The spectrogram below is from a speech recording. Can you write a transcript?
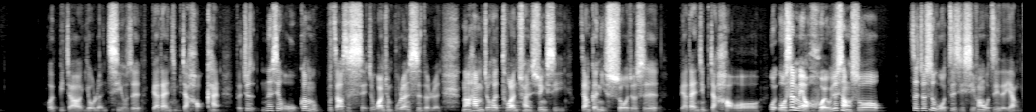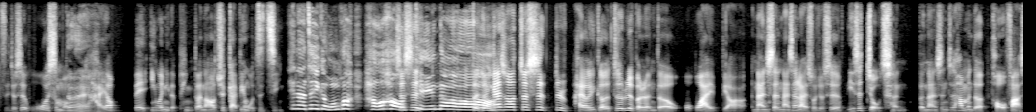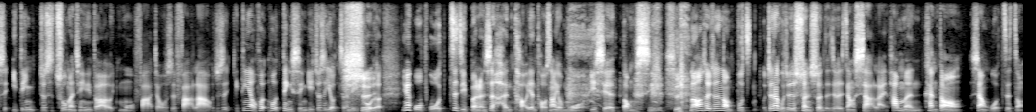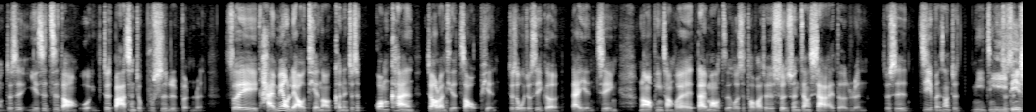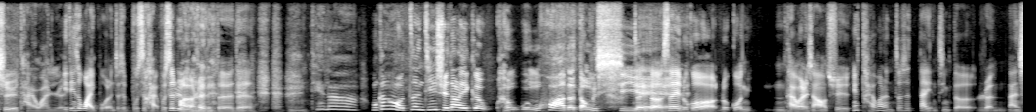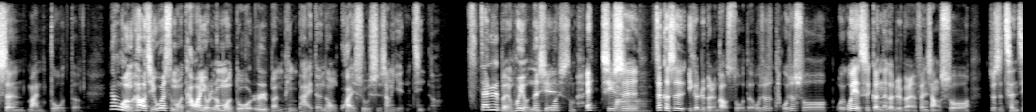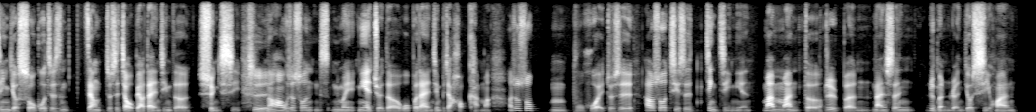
会比较有人气，或是不要戴眼镜比较好看的，就是那些我根本不知道是谁，就完全不认识的人，然后他们就会突然传讯息这样跟你说，就是不要戴眼镜比较好哦。我我是没有回，我就想说，这就是我自己喜欢我自己的样子，就是我为什么还要被因为你的评断，然后去改变我自己？天哪，这个文化好好就是听哦！对，应该说就是日还有一个就是日本人的外表，男生男生来说就是也是九成的男生，就是他们的头发是一定就是出门前一定都要抹发胶或是发蜡，就是一定要或或定型衣，就是有整理过的。因为我我自己本人是很讨厌头上有抹一些东西，是，然后所以就是那种不，我觉得我就是顺顺的就是这样下来。他们看到像我这种，就是也是知道我就八成就不是日本人。所以还没有聊天哦，可能就是光看交友软体的照片，就是我就是一个戴眼镜，然后平常会戴帽子，或是头发就是顺顺这样下来的人，就是基本上就你已经一定是台湾人，一定是外国人，就是不是台不是日本人，对对对。嗯，天哪，我刚刚好震惊，学到了一个很文化的东西，真的。所以如果如果你嗯台湾人想要去，因为台湾人就是戴眼镜的人，男生蛮多的。那我很好奇，为什么台湾有那么多日本品牌的那种快速时尚眼镜呢？在日本会有那些为什么？哎，其实这个是一个日本人告诉我的。我就我就说，我我也是跟那个日本人分享说，就是曾经有说过就是这样，就是叫我不要戴眼镜的讯息。是，然后我就说，你你们你也觉得我不戴眼镜比较好看吗？他就说，嗯，不会。就是他就说，其实近几年慢慢的，日本男生日本人有喜欢。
